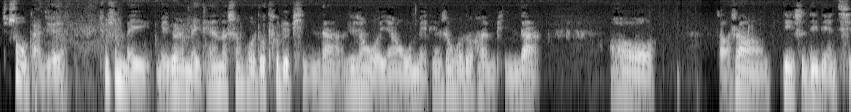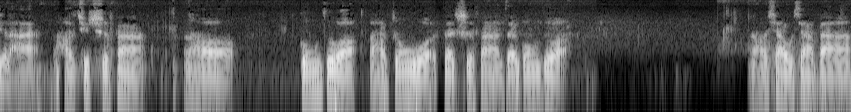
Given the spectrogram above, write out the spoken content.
就是我感觉，就是每每个人每天的生活都特别平淡，就像我一样，我每天生活都很平淡。然后早上定时地点起来，然后去吃饭，然后工作，然后中午再吃饭再工作，然后下午下班，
